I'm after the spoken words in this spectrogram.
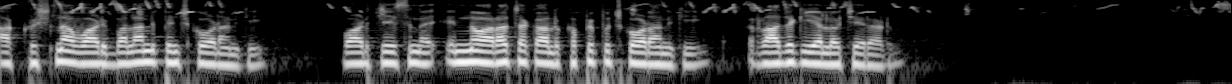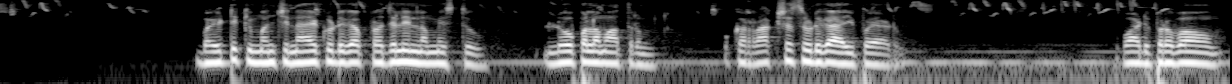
ఆ కృష్ణ వాడి బలాన్ని పెంచుకోవడానికి వాడు చేసిన ఎన్నో అరాచకాలు కప్పిపుచ్చుకోవడానికి రాజకీయాల్లో చేరాడు. బయటికి మంచి నాయకుడిగా ప్రజల్ని నమ్మిస్తూ లోపల మాత్రం ఒక రాక్షసుడిగా అయిపోయాడు. వాడి ప్రభావం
